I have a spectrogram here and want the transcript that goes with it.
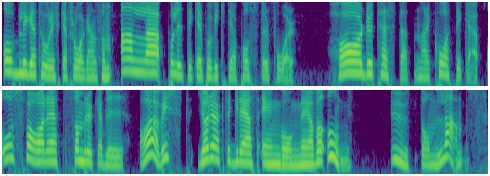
obligatoriska frågan som alla politiker på viktiga poster får. Har du testat narkotika? Och svaret som brukar bli ja visst, jag rökte gräs en gång när jag var ung. Utomlands.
